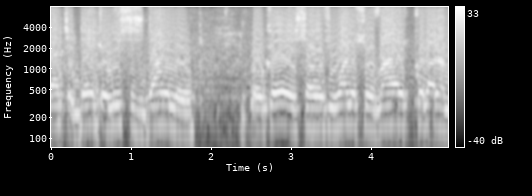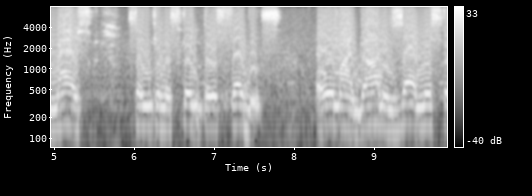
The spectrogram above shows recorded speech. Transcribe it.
back to Dead Delicious Diner. Okay, so if you want to survive, put on a mask so you can escape those faggots. Oh my god, is that Mr.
